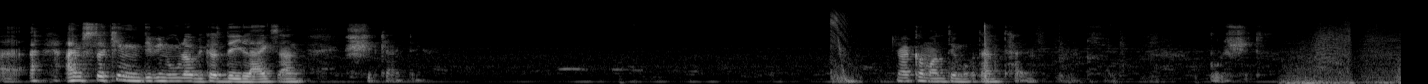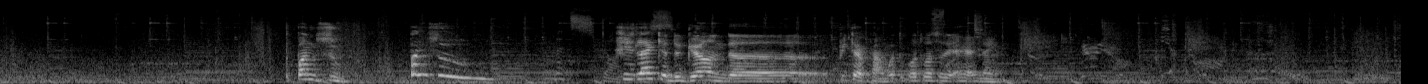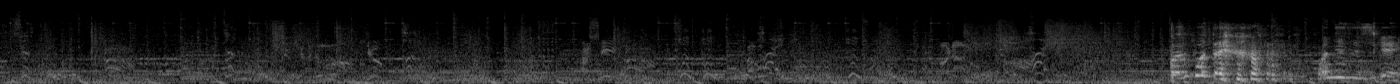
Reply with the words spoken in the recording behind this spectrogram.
uh, I'm stuck in Divine Ruler because they lags and shit character. Ah, come on, Timo, I'm tired. Bullshit. Panzu! Panzu! She's like uh, the girl in the Peter Pan. What what was her name? What, the hell? What is this game?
